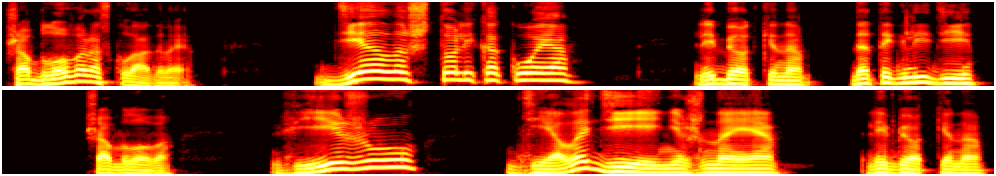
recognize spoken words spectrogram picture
Шаблова раскладывая. Дело, что ли, какое? Лебедкина. Да ты гляди. Шаблова. Вижу, дело денежное. Лебедкина.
